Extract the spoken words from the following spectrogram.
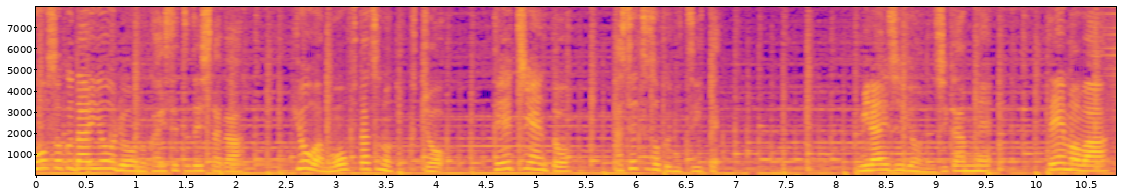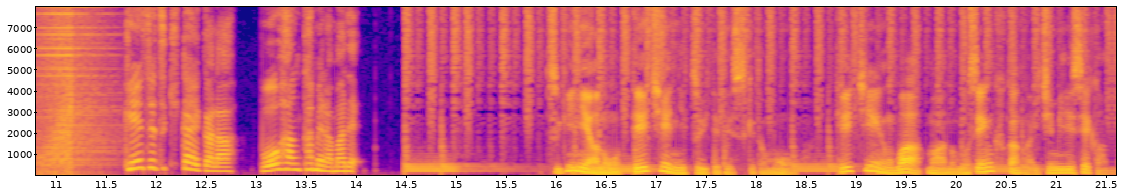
高速大容量の解説でしたが今日はもう2つの特徴。低遅延と多接続について。未来授業の時間目。テーマは建設機械から防犯カメラまで。次にあの低遅延についてですけども低遅延は、まあ、あの無線区間が1ミリセカンド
